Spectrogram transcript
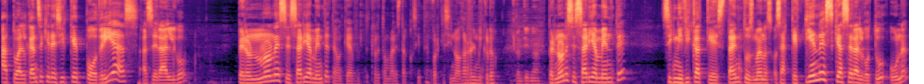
A tu alcance quiere decir que podrías hacer algo, pero no necesariamente, tengo que retomar esta cosita porque si no agarro el micro. Continúa. Pero no necesariamente significa que está en tus manos. O sea, que tienes que hacer algo tú, una,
